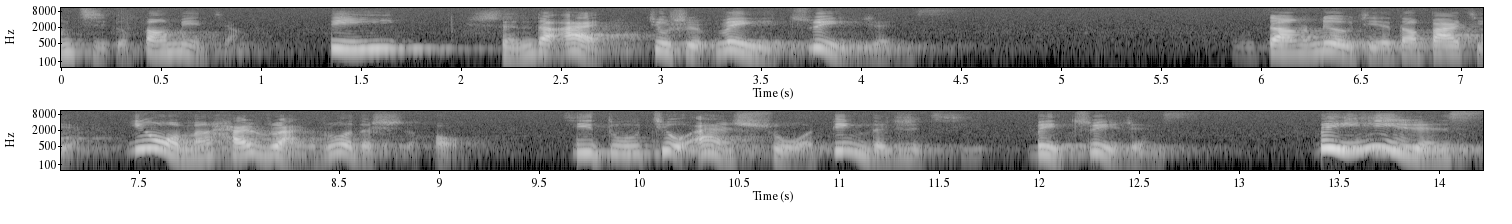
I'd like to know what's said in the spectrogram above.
从几个方面讲。第一，神的爱就是为罪人死。五章六节到八节，因为我们还软弱的时候，基督就按所定的日期为罪人死。为一人死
